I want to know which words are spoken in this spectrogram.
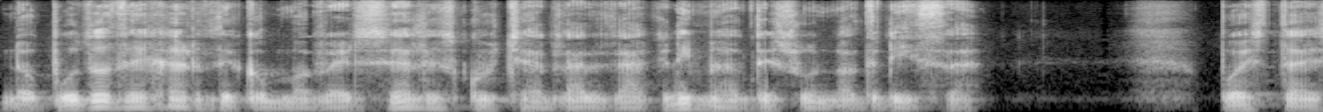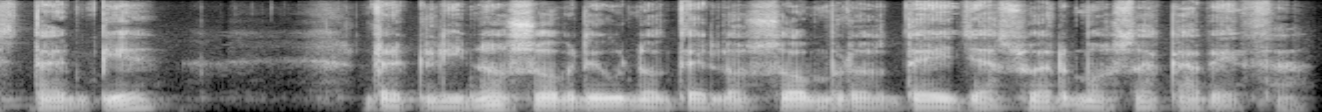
no pudo dejar de conmoverse al escuchar las lágrimas de su nodriza. Puesta está en pie, reclinó sobre uno de los hombros de ella su hermosa cabeza.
